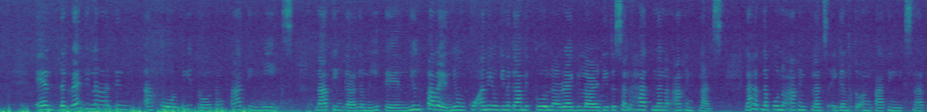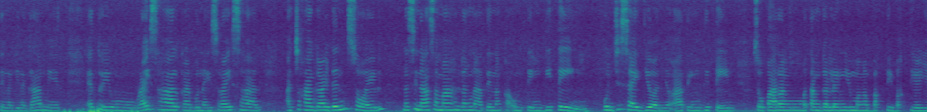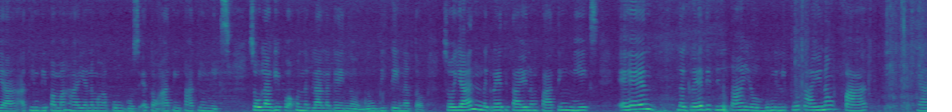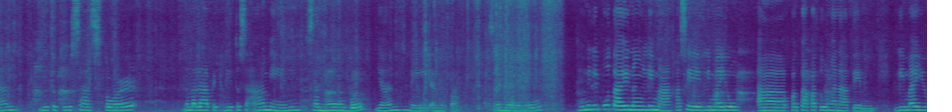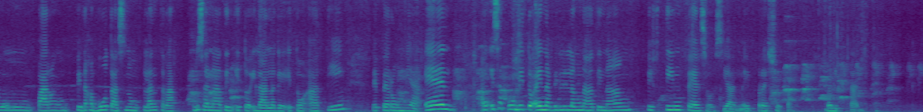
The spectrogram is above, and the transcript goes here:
And nagready na din ako dito ng potting mix nating gagamitin. Yun pa rin, yung kung ano yung ginagamit ko na regular dito sa lahat na ng aking plants. Lahat na po ng aking plants ay ganito ang potting mix natin na ginagamit. Ito yung rice hull, carbonized rice hull, at saka garden soil na sinasamahan lang natin ng kaunting detain. Fungicide yon yung ating detain. So parang matanggal lang yung mga bacteria at hindi pa mahaya ng mga pungus itong ating potting mix. So lagi po ako naglalagay nun, nung detain na to. So yan, nagready tayo ng potting mix and nagready din tayo, bumili po tayo ng pot. Yan, dito po sa store na malapit dito sa amin, sa Nobo. Yan, may ano pa, sa Nobo. Bumili po tayo ng lima kasi lima yung ah, pagpapatungan natin. Lima yung parang pinakabutas ng plant rack kung saan natin ito ilalagay itong ating peperomia. And ang isa po nito ay nabili lang natin ng 15 pesos. Yan, may presyo pa. Baliktad.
